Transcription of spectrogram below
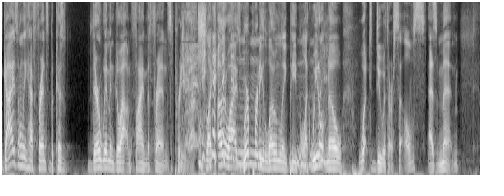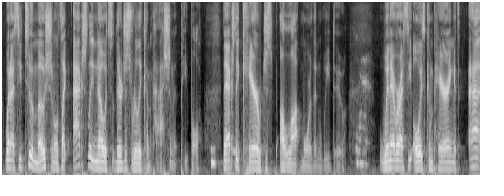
guys only have friends because their women go out and find the friends pretty much. Like otherwise we're pretty mm-hmm. lonely people. Like we don't mm-hmm. know what to do with ourselves as men. When I see too emotional, it's like actually no, it's they're just really compassionate people. They mm-hmm. actually care just a lot more than we do whenever I see always comparing, it's uh,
